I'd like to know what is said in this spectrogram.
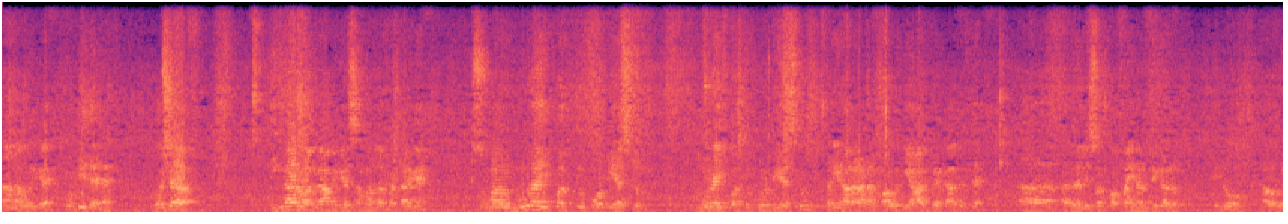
ನಾನು ಅವರಿಗೆ ಕೊಟ್ಟಿದ್ದೇನೆ. ಬಹುಶಃ ಹಿಂಗಾರು ಹಂಗಾಮಿಗೆ ಸಂಬಂಧಪಟ್ಟ ಹಾಗೆ ಸುಮಾರು ನೂರ ಇಪ್ಪತ್ತು ಕೋಟಿಯಷ್ಟು, ನೂರ ಇಪ್ಪತ್ತು ಕೋಟಿಯಷ್ಟು ಪರಿಹಾರ ಹಣ ಪಾವತಿ ಆಗಬೇಕಾಗುತ್ತೆ. ಅದರಲ್ಲಿ ಸ್ವಲ್ಪ ಫೈನಲ್ ಫಿಗರ್ ಇನ್ನು ಅವರು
